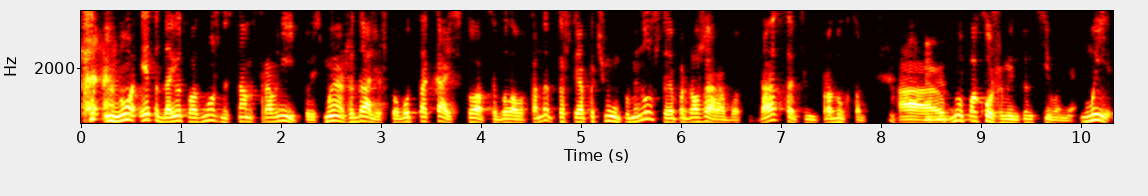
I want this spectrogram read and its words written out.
Но это дает возможность нам сравнить. То есть мы ожидали, что вот такая ситуация была во ВКонтакте, потому что я почему упомянул, что я продолжаю работать да, с этим продуктом, mm-hmm. ну, похожими интенсивами. Мы э,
